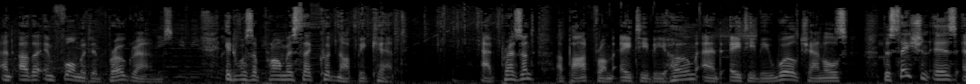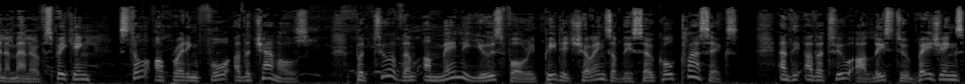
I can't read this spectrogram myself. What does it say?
and other informative programs. It was a promise that could not be kept. At present, apart from ATV Home and ATV World channels, the station is, in a manner of speaking, still operating four other channels. But two of them are mainly used for repeated showings of the so called classics, and the other two are leased to Beijing's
